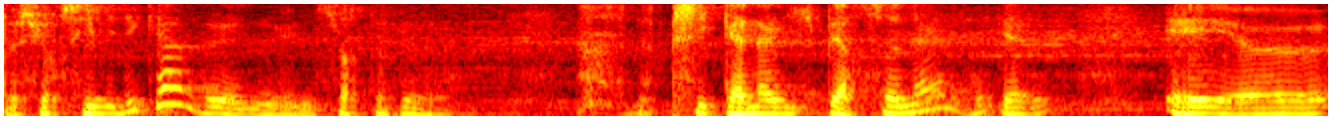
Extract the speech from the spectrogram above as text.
de, sursis médical, une, une sorte de, de, psychanalyse personnelle. Et, euh,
